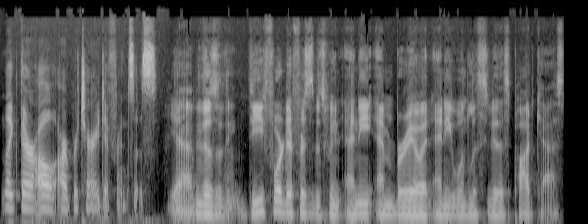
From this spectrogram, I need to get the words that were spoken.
like they're all arbitrary differences. Yeah, I mean, those are the, the four differences between any embryo and anyone listening to this podcast,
